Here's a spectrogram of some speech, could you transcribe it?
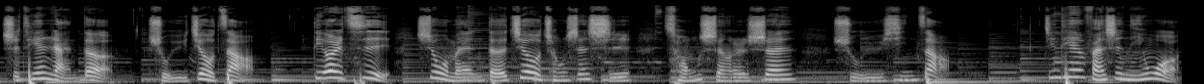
是天然的，属于旧造；第二次是我们得救重生时，从神而生，属于新造。今天凡是你我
